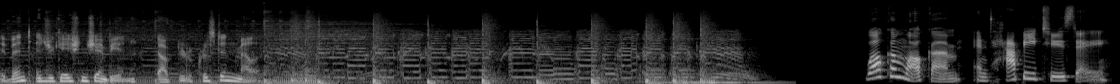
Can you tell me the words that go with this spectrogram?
Event Education Champion, Dr. Kristin Malek. Welcome, welcome, and happy Tuesday.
